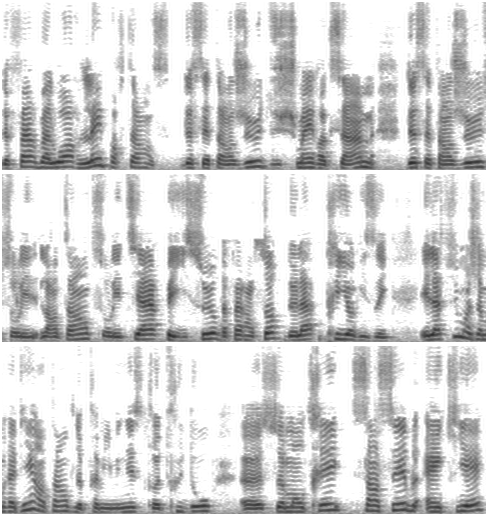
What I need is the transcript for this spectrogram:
de faire valoir l'importance de cet enjeu du chemin Roxham, de cet enjeu sur l'entente sur les tiers pays sûrs, de faire en sorte de la prioriser. Et là-dessus, moi, j'aimerais bien entendre le premier ministre Trudeau euh, se montrer sensible, inquiet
